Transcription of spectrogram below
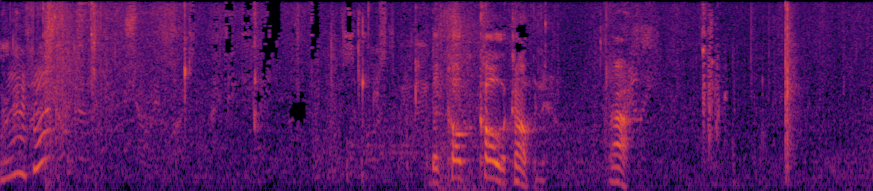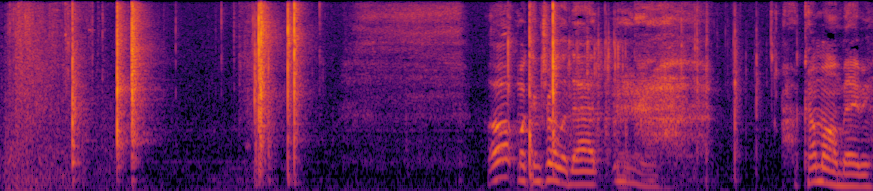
Mm-hmm. The Coca-Cola Company. Ah. Oh, my controller died. Come on, baby.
